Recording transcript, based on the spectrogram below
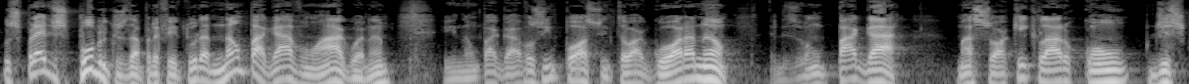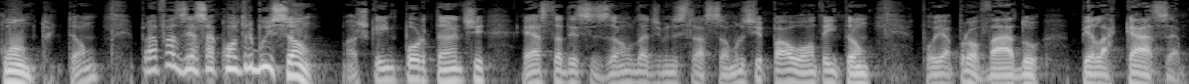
Os prédios públicos da prefeitura não pagavam água, né? E não pagavam os impostos. Então agora não. Eles vão pagar mas só que, claro, com desconto. Então, para fazer essa contribuição, acho que é importante esta decisão da administração municipal. Ontem, então, foi aprovado pela Casa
